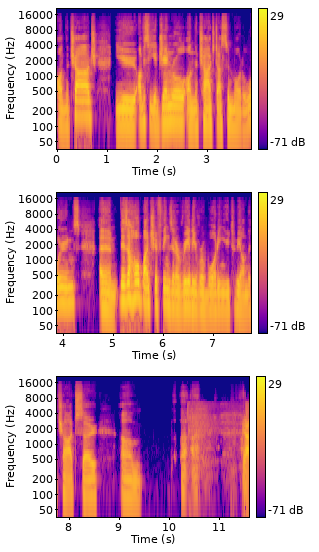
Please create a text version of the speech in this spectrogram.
on the charge. You obviously your general on the charge does some mortal wounds. Um, there's a whole bunch of things that are really rewarding you to be on the charge. So um, uh, uh, yeah,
